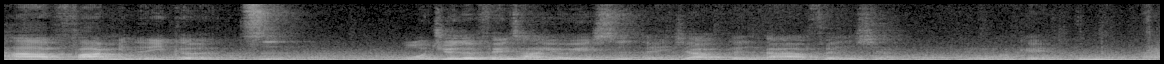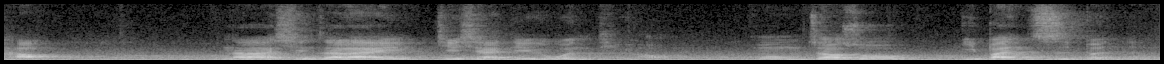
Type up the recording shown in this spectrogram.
他发明了一个字，我觉得非常有意思，等一下跟大家分享。OK，好，那现在来接下来第二个问题哈，我们知道说一般日本人。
